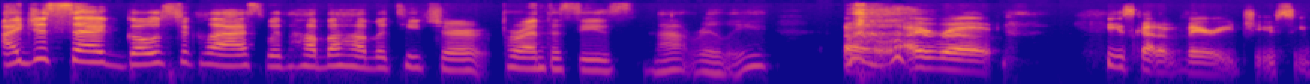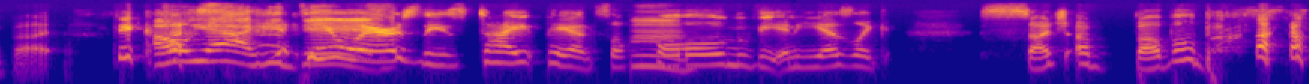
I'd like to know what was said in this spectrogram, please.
I just said goes to class with hubba hubba teacher, parentheses, not really. Oh, I wrote he's got a very juicy butt. Because Oh yeah, he did. he wears these tight pants the Mm. whole movie, and he has like such a bubble butt.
